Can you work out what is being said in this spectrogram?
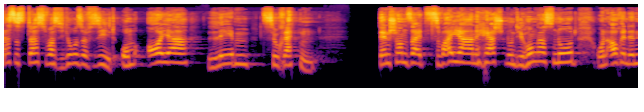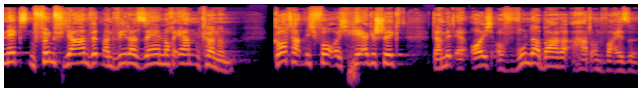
Das ist das, was Josef sieht, um euer Leben zu retten. Denn schon seit zwei Jahren herrscht nun die Hungersnot und auch in den nächsten fünf Jahren wird man weder säen noch ernten können. Gott hat mich vor euch hergeschickt, damit er euch auf wunderbare Art und Weise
